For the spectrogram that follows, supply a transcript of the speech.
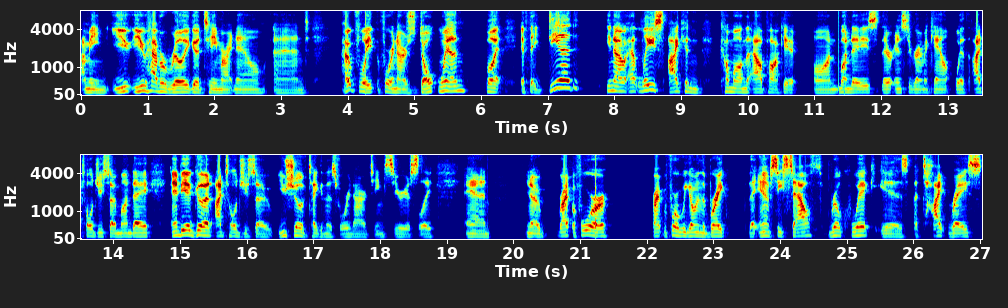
I mean, you you have a really good team right now, and hopefully the 49ers don't win. But if they did, you know, at least I can come on the out pocket on Mondays, their Instagram account with I told you so Monday and be a good I told you so. You should have taken this 49er team seriously. And, you know, right before right before we go in the break, the NFC South, real quick, is a tight race.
